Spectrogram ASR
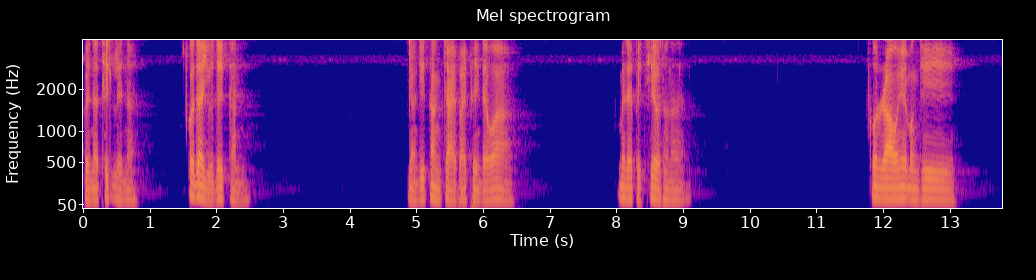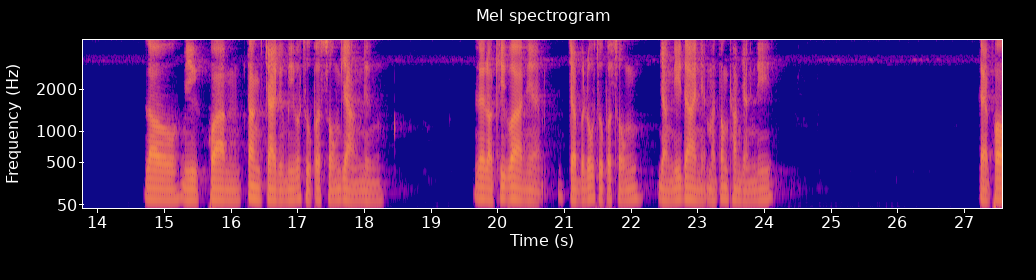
เป็นอาทิตย์เลยนะ ก็ได้อยู่ด้วยกัน อย่างที่ตั้งใจไว้เพียงแต่ว่า ไม่ได้ไปเที่ยวเท่านั้น คนเราเนี่ยบางที เรามีความตั้งใจหรือมีวัตถุประสงค์อย่างหนึ่ง และเราคิดว่าเนี่ยจะบรรลุวัตถุประสงค์อย่างนี้ได้เนี่ยมันต้องทำอย่างนี้ แต่พอ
